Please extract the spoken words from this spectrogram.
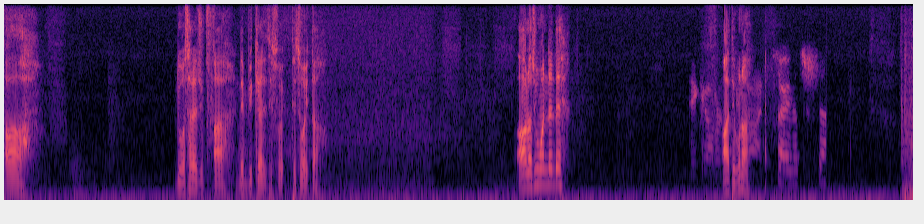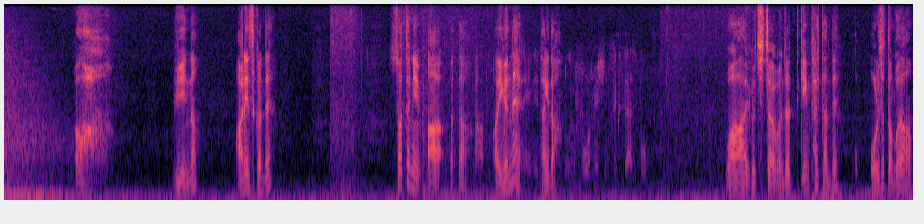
아 누가 살려주 아내 믿게 될 수, 될 수가 있다 아나 죽으면 안 되는데 아 되구나. 아 위에 있나? 안에 있을 건데? 스와트님 아 맞다 아 이겼네 successful. 와 이거 진짜 완전 게임 타이트한데? 어디서 썼던 거야?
